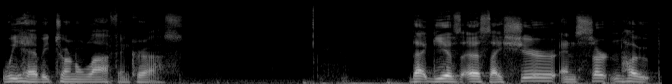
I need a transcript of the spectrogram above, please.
We have eternal life in Christ. That gives us a sure and certain hope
